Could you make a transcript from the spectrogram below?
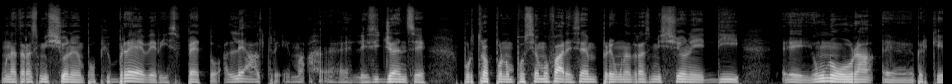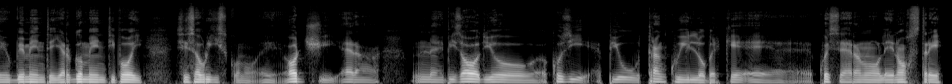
una trasmissione un po' più breve rispetto alle altre, ma eh, le esigenze purtroppo non possiamo fare sempre una trasmissione di eh, un'ora eh, perché ovviamente gli argomenti poi si esauriscono. oggi era un episodio così più tranquillo perché eh, queste erano le nostre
